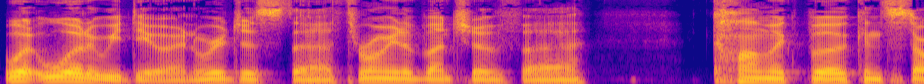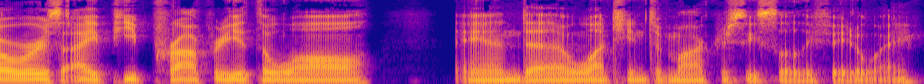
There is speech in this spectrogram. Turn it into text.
what what are we doing we're just uh throwing a bunch of uh comic book and Star Wars IP property at the wall and uh, watching democracy slowly fade away.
